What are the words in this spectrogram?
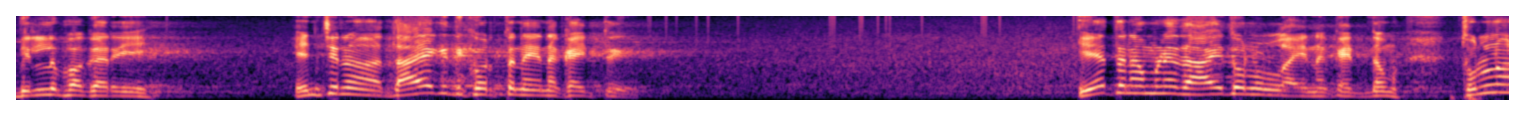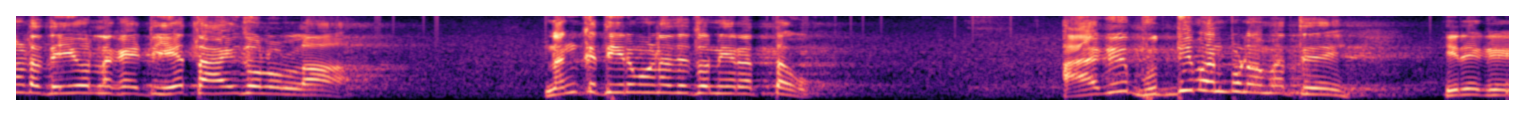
ಬಿಲ್ಲು ಬಗರಿ ಎಂಚಿನ ದಾಯಗದಿ ಕೊರ್ತನೆ ಏನ ಕೈಟ್ ಏತ ನಮ್ಮನೆದ ಆಯ್ದೋಲಲ್ಲ ಏನ ಕೈಟ್ ನಮ್ಮ ತುಳುನಾಡ ದೈವಲ್ನ ಕೈಟ್ ಏತ ಆಯ್ದೋಲಲ್ಲ ನಂಗೆ ತೀರ್ಮಾನದ ತೊನೆ ಇರತ್ತವು ಆಗ ಬುದ್ಧಿ ಬಂದ್ಬಿಡ ಮತ್ತೆ ಇರೆಗೆ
